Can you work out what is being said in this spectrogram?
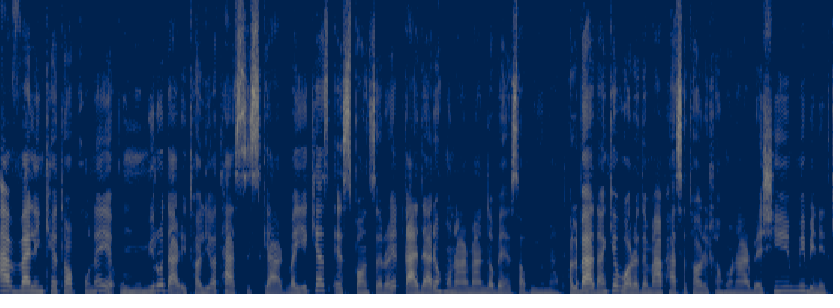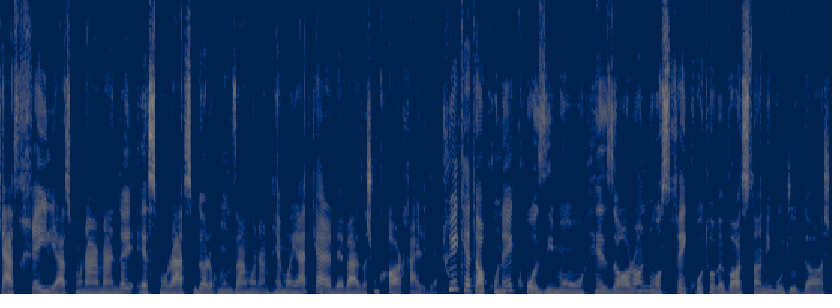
اولین کتابخونه عمومی رو در ایتالیا تأسیس کرد و یکی از اسپانسرهای قدر هنرمندا به حساب می اومد. حالا بعدا که وارد مبحث تاریخ هنر بشیم می‌بینید که از خیلی از هنرمندای اسم و رسمدار اون زمانم حمایت کرده و ازشون کار خریده. توی کتابخونه کوزیمو هزاران نسخه کتب باستانی وجود داشت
